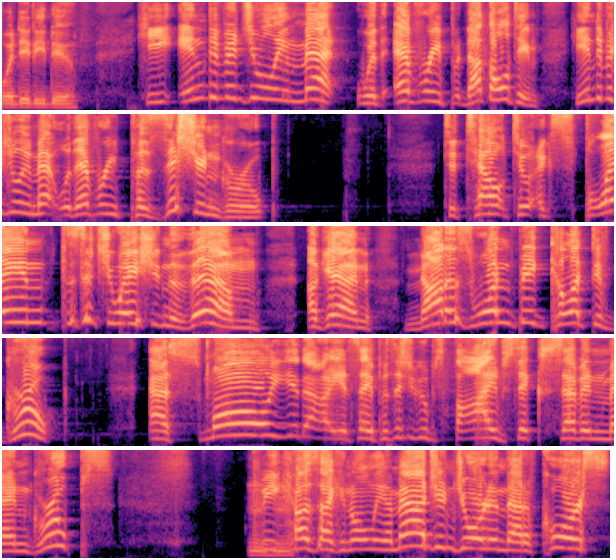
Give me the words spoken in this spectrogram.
what did he do? He individually met with every, not the whole team, he individually met with every position group to tell, to explain the situation to them, again, not as one big collective group, as small, you know, you'd say position groups, five, six, seven men groups. Mm-hmm. Because I can only imagine, Jordan, that of course,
